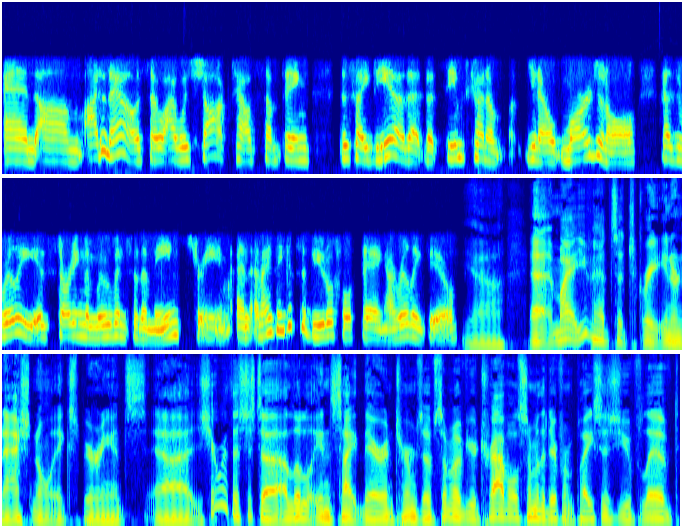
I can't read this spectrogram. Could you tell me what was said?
And um, I don't know. So I was shocked how something this idea that that seems kind of you know marginal has really is starting to move into the mainstream. And and I think it's a beautiful thing. I really do. Yeah. Uh, Maya you've had such great international experience. Uh, share with us just a, a, little insight there in terms of some of your travels some of the different places you've lived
